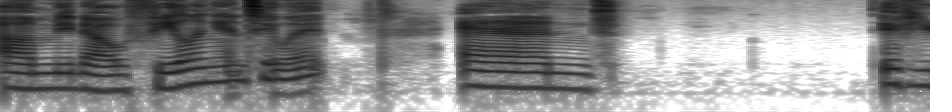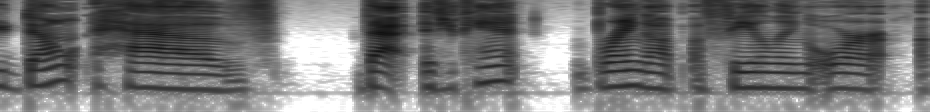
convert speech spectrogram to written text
um, you know, feeling into it. And if you don't have that, if you can't bring up a feeling or a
